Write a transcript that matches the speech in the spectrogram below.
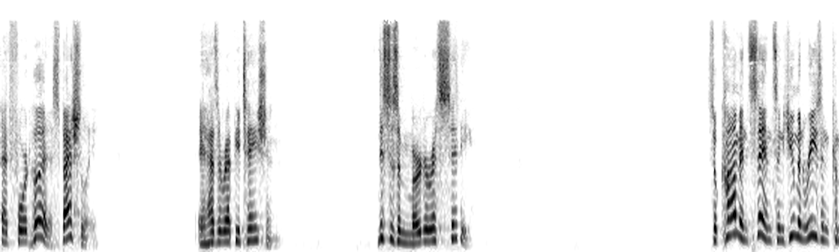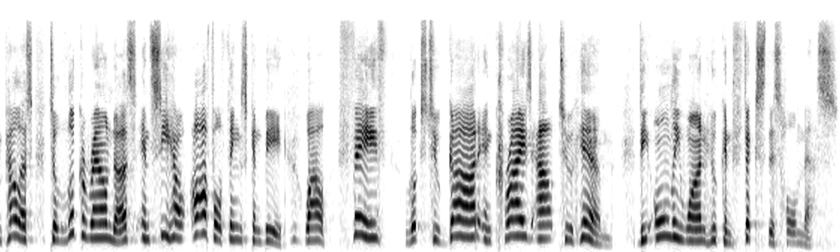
at Fort Hood, especially. It has a reputation. This is a murderous city. So, common sense and human reason compel us to look around us and see how awful things can be, while faith looks to God and cries out to Him, the only one who can fix this whole mess.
